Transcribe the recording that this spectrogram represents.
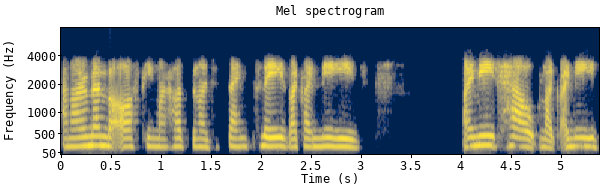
and I remember asking my husband, I just saying, please, like I need, I need help. Like I need,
